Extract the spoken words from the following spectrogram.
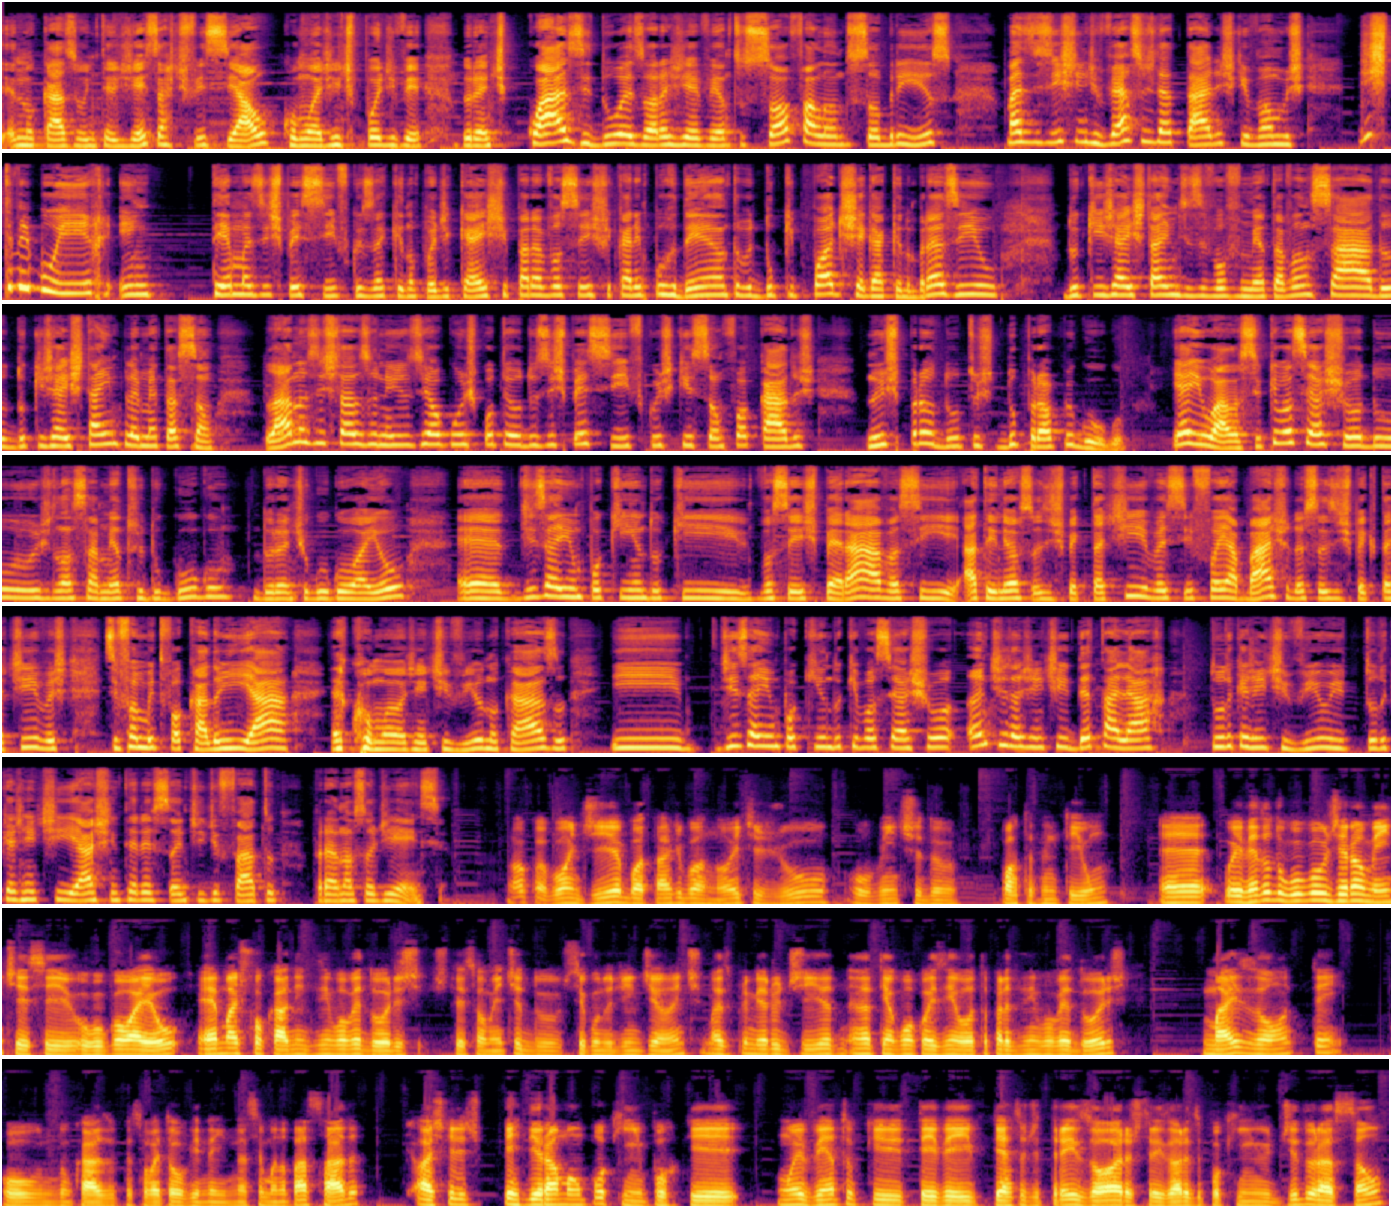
no caso, inteligência artificial, como a gente pôde ver durante quase duas horas de evento só falando sobre isso, mas existem diversos detalhes que vamos distribuir em temas específicos aqui no podcast para vocês ficarem por dentro do que pode chegar aqui no Brasil, do que já está em desenvolvimento avançado, do que já está em implementação lá nos Estados Unidos e alguns conteúdos específicos que são focados nos produtos do próprio Google. E aí, Wallace, o que você achou dos lançamentos do Google durante o Google I.O.? É, diz aí um pouquinho do que você esperava, se atendeu às suas expectativas, se foi abaixo das suas expectativas, se foi muito focado em IA, é como a gente viu no caso. E diz aí um pouquinho do que você achou antes da gente detalhar tudo que a gente viu e tudo que a gente acha interessante de fato para a nossa audiência. Opa, bom dia, boa tarde, boa noite, Ju, ouvinte do Porta 21. É, o evento do Google, geralmente, esse, o Google I.O., é mais focado em desenvolvedores, especialmente do segundo dia em diante, mas o primeiro dia ainda tem alguma coisinha ou outra para desenvolvedores. Mas ontem, ou no caso o pessoal vai estar ouvindo aí na semana passada, acho que eles perderam a mão um pouquinho, porque um evento que teve aí perto de 3 horas, 3 horas e pouquinho de duração,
